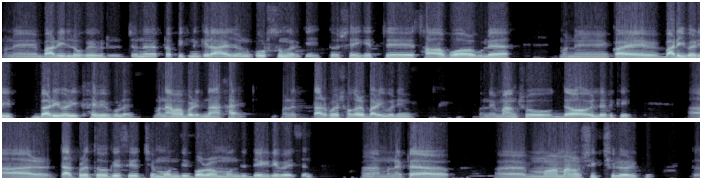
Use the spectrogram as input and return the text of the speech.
মানে বাড়ির লোকের জন্য একটা পিকনিকের আয়োজন করছুম আর কি। তো সেই ক্ষেত্রে খাওয়া পাওয়া গুলা মানে কয় বাড়ি বাড়ি বাড়ি বাড়ি খাইবে বলে মানে আমার বাড়ি না খায়। মানে তারপরে সকালে বাড়ি বাড়ি মানে মাংস দেওয়া হইল আর কি। আর তারপরে তো গেছি হচ্ছে মন্দির বড়রাম মন্দির দেখতে পেয়েছেন হ্যাঁ মানে একটা মানসিক ছিল আর কি। তো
